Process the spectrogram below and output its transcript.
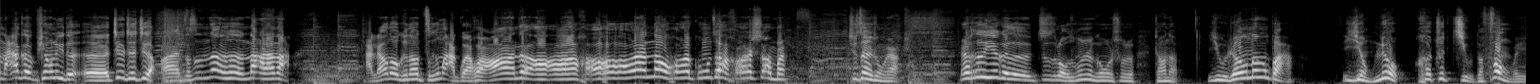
哪个频率的呃这这这，啊，这是那那那那那。啊，领导可能走马观花啊，这啊啊，好好好，弄好工作，好好上班，就这种样。然后一个就是老同事跟我说说，真的，有人能把饮料喝出酒的氛围，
